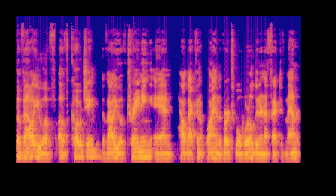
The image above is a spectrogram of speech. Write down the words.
the value of, of coaching, the value of training, and how that can apply in the virtual world in an effective manner.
